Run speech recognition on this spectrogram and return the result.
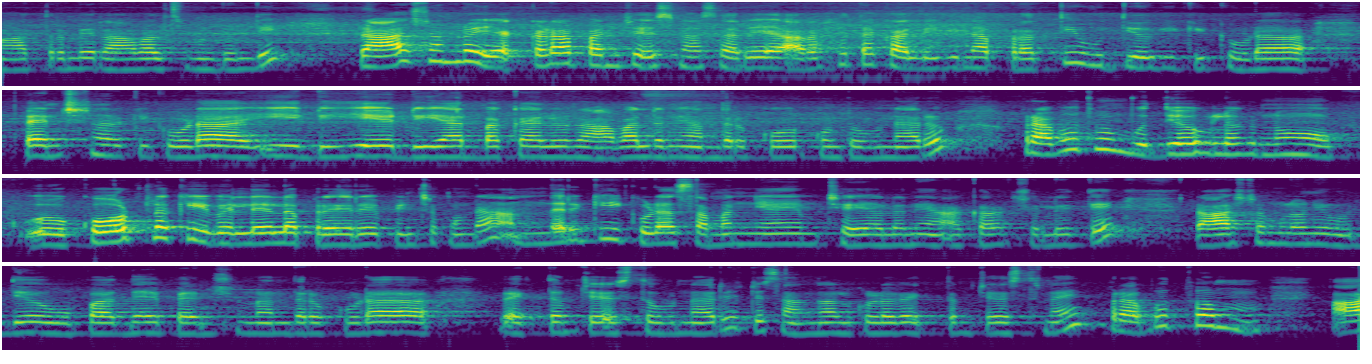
మాత్రమే రావాల్సి ఉంటుంది. రాష్ట్రంలో ఎక్కడా పనిచేసినా సరే అర్హత కలిగిన ప్రతి ఉద్యోగికి కూడా పెన్షనర్కి కూడా ఈ డిఏ డిఆర్ బకాయిలు రావాలని అందరూ కోరుకుంటూ ఉన్నారు. ప్రభుత్వం ఉద్యోగులను కోర్టులకి వెళ్ళేలా ప్రేరేపించకుండా అందరికీ కూడా సమన్యాయం చేయాలనే ఆకాంక్షలు అయితే రాష్ట్రంలోని ఉద్యోగ ఉపాధ్యాయ పెన్షన్ అందరూ కూడా వ్యక్తం చేస్తూ ఉన్నారు. ఇటు సంఘాలు కూడా వ్యక్తం చేస్తున్నాయి. ప్రభుత్వం ఆ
